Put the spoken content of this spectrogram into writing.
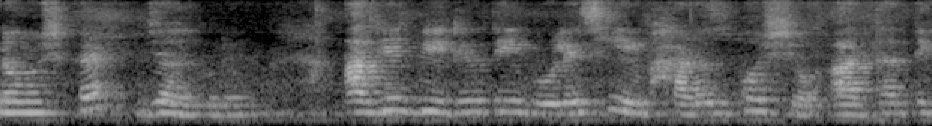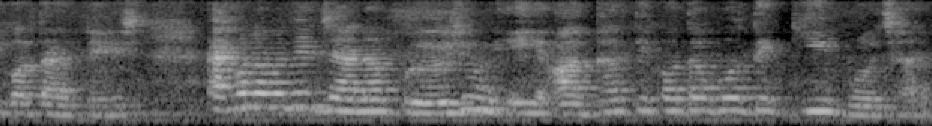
নমস্কার জয়গুরু আগের ভিডিওতেই বলেছি, ভারতবর্ষ আধ্যাত্মিকতার দেশ। এখন আমাদের জানা প্রয়োজন, এই আধ্যাত্মিকতা বলতে কি বোঝায়?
